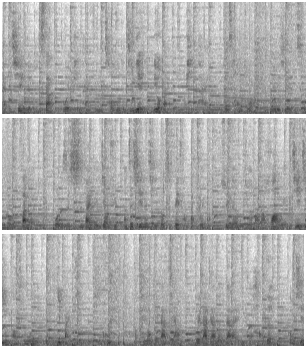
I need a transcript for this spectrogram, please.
两千个以上为品牌服务操作的经验，六百个品牌的操作啊，会有一些成功的范本。或者是失败的教训，那这些呢，其实都是非常宝贵的，所以呢，我就会把它化为结晶啊，成为一百题的题库啊，提供给大家，为大家呢带来一个好的贡献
